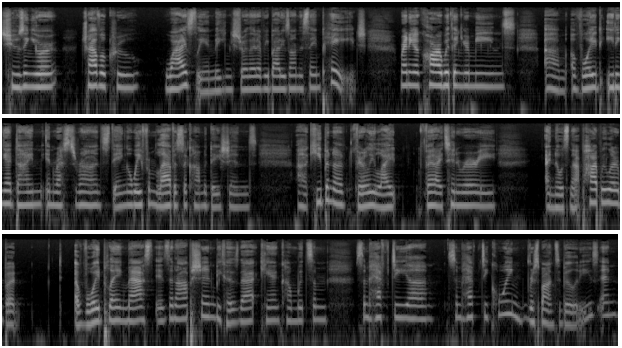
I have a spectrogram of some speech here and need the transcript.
Choosing your travel crew wisely and making sure that everybody's on the same page. Renting a car within your means. Um, avoid eating at dine in restaurants, staying away from lavish accommodations, uh, keeping a fairly light fete itinerary, I know it's not popular, but avoid playing mas is an option because that can come with some some hefty uh some hefty coin responsibilities and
